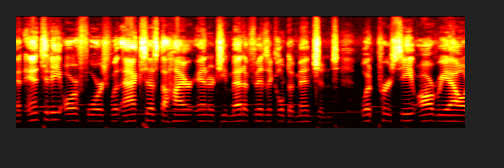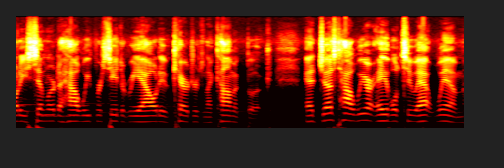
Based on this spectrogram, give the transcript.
An entity or force with access to higher energy metaphysical dimensions would perceive our reality similar to how we perceive the reality of characters in a comic book, and just how we are able to, at whim,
